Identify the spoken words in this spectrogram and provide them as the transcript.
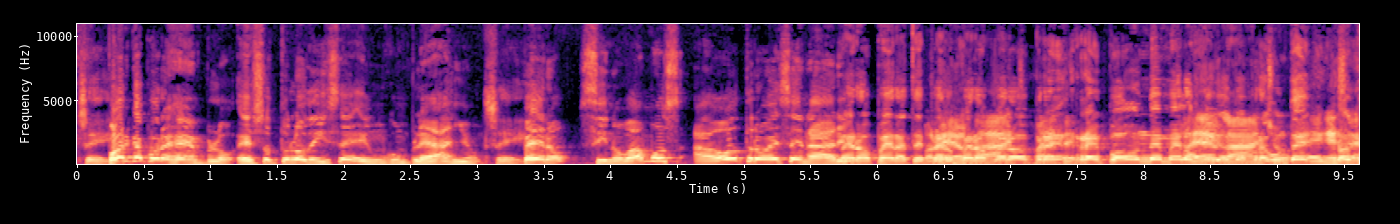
Sí. Porque, por ejemplo, eso tú lo dices en un cumpleaños. Sí. Pero si nos vamos a otro escenario. Pero espérate, Pero pero, pero, gancho, pero, respóndeme lo Hay que yo gancho. te pregunté. En No te me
